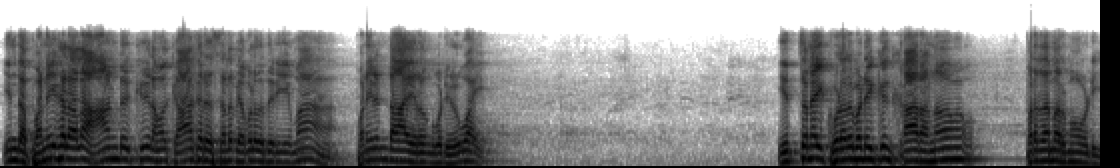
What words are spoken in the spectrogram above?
இந்த பணிகளால் ஆண்டுக்கு நமக்கு ஆகிற செலவு எவ்வளவு தெரியுமா? பனிரெண்டாயிரம் கோடி ரூபாய். இத்தனை குளறுபடிக்கும் காரணம் பிரதமர் மோடி.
